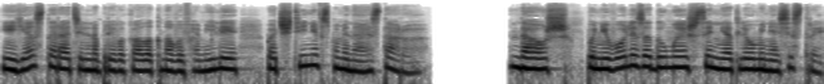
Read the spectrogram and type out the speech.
и я старательно привыкала к новой фамилии, почти не вспоминая старую. Да уж, поневоле задумаешься, нет ли у меня сестры.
